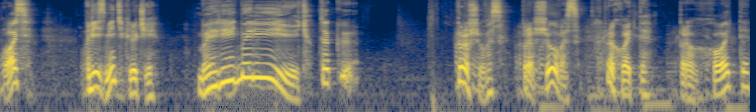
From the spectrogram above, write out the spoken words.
Ось. Візьміть ключі. Беріть, беріть. Так е, Прошу вас, прошу вас. Проходьте. Проходьте.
